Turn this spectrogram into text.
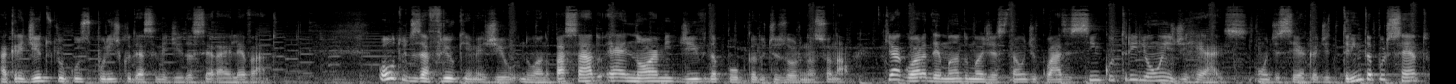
Acredito que o custo político dessa medida será elevado. Outro desafio que emergiu no ano passado é a enorme dívida pública do Tesouro Nacional que agora demanda uma gestão de quase 5 trilhões de reais, onde cerca de 30%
